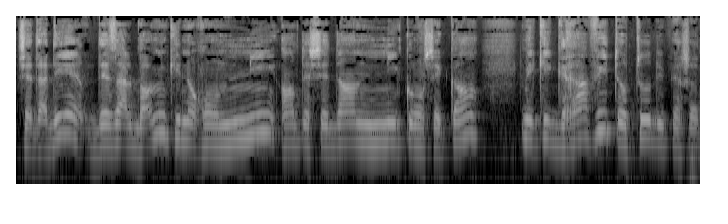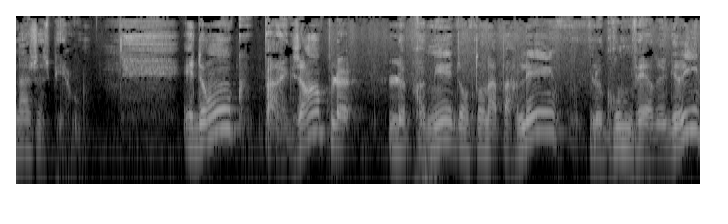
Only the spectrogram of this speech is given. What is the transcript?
c'est-à-dire des albums qui n'auront ni antécédents ni conséquents, mais qui gravitent autour du personnage de Spirou. Et donc, par exemple, le premier dont on a parlé, le groom vert de gris,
